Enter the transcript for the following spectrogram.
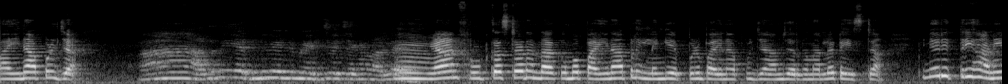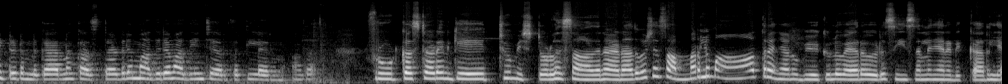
പൈനാപ്പിൾ ജാം. ഞാൻ ഫ്രൂട്ട് കസ്റ്റാർഡ് ഉണ്ടാക്കുമ്പോൾ പൈനാപ്പിൾ ഇല്ലെങ്കിൽ എപ്പോഴും പൈനാപ്പിൾ ജാം ചേർക്കും. നല്ല ടേസ്റ്റാണ് പിന്നെ ഒരു ഇത്തിരി ഹണി ഇട്ടിട്ടുണ്ട്. കാരണം കസ്റ്റാർഡിന് മധുരം അധികം ചേർത്തിട്ടില്ലായിരുന്നു. അതാ. ഫ്രൂട്ട് കസ്റ്റാർഡ് എനിക്ക് ഏറ്റവും ഇഷ്ടമുള്ള സാധനമാണ്. അത് പക്ഷേ സമ്മറിൽ മാത്രമേ ഞാൻ ഉപയോഗിക്കുള്ളൂ. വേറെ ഒരു സീസണിൽ ഞാൻ എടുക്കാറില്ല.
